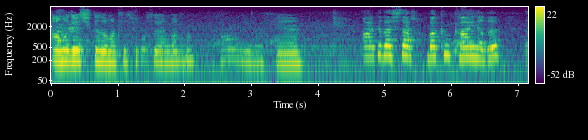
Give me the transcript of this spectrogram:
Ama gerçekten domates çok güzel bakın. Kan gibi. He. Arkadaşlar bakın kaynadı. Ee,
